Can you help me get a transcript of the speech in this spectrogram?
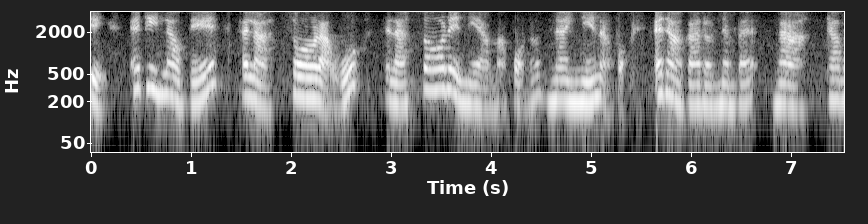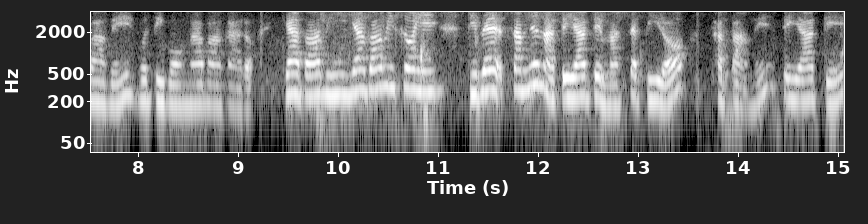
ချိန်အဲ့ဒီလောက်ပဲဟဲ့လားစောတာကိုဟဲ့လားစောတဲ့နေရာမှာပေါ့နော်နိုင်နေတာပေါ့အဲ့ဒါကတော့နံပါတ်5ဒါပါပဲဝတိဘော5ပါးကတော့ရသွားပြီရသွားပြီဆိုရင်ဒီဘက်စာမျက်နှာတရားတင်မှာဆက်ပြီးတော့ဖတ်ပါမယ်တရားတင်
